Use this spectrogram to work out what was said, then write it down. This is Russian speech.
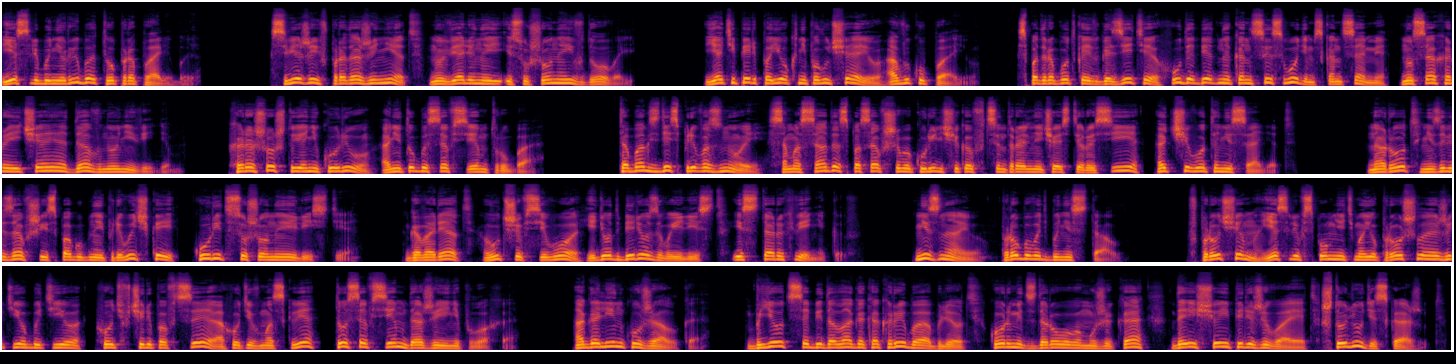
Если бы не рыба, то пропали бы. Свежей в продаже нет, но вяленой и сушеной вдоволь. Я теперь паек не получаю, а выкупаю. С подработкой в газете худо-бедно концы сводим с концами, но сахара и чая давно не видим. Хорошо, что я не курю, а не то бы совсем труба. Табак здесь привозной, самосада, спасавшего курильщиков в центральной части России, от чего-то не садят. Народ, не завязавший с пагубной привычкой, курит сушеные листья. Говорят, лучше всего идет березовый лист из старых веников. Не знаю, пробовать бы не стал. Впрочем, если вспомнить мое прошлое житье-бытие, хоть в Череповце, а хоть и в Москве, то совсем даже и неплохо. А Галинку жалко. Бьется бедолага, как рыба об лед, кормит здорового мужика, да еще и переживает, что люди скажут.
